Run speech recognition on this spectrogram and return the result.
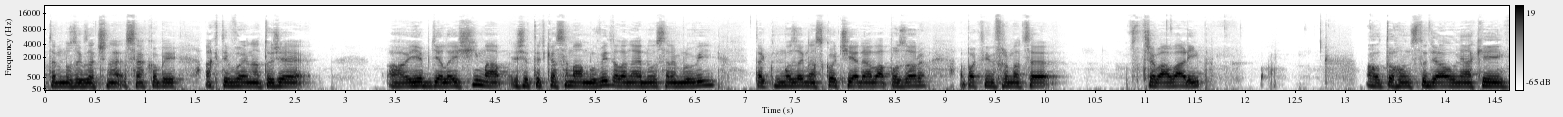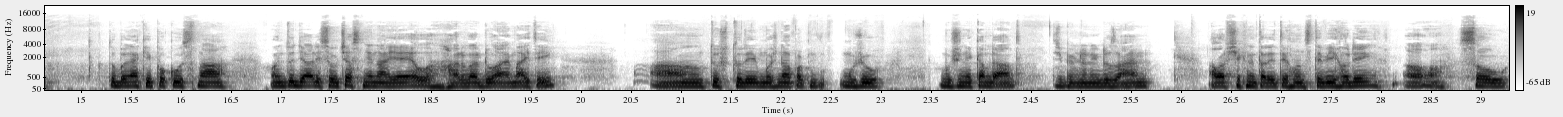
ten mozek začne se jakoby aktivuje na to, že je bdělejší, má, že teďka se má mluvit, ale najednou se nemluví, tak mozek naskočí a dává pozor a pak ty informace vstřebává líp. A to Hans to dělal nějaký, to byl nějaký pokus na, oni to dělali současně na Yale, Harvardu a MIT. A tu studii možná pak můžu, můžu někam dát, když by měl někdo zájem. Ale všechny tady tyhle ty výhody uh, jsou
